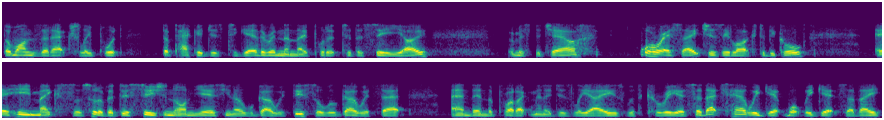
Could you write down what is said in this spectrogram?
the ones that actually put the packages together and then they put it to the CEO, Mr. Chow, or SH as he likes to be called. Uh, he makes a, sort of a decision on yes, you know, we'll go with this or we'll go with that, and then the product managers liaise with Korea. So that's how we get what we get. So they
